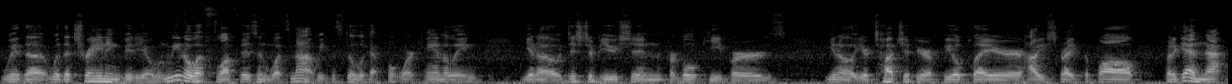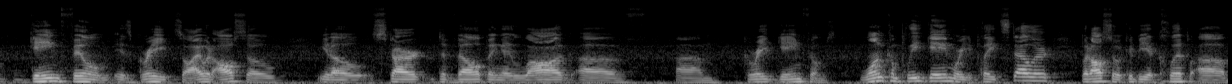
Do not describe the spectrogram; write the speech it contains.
with a with a training video. And we know what fluff is and what's not. We can still look at footwork handling, you know, distribution for goalkeepers, you know, your touch if you're a field player, how you strike the ball. But again, that game film is great. So I would also you know, start developing a log of um, great game films. One complete game where you played stellar, but also it could be a clip of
